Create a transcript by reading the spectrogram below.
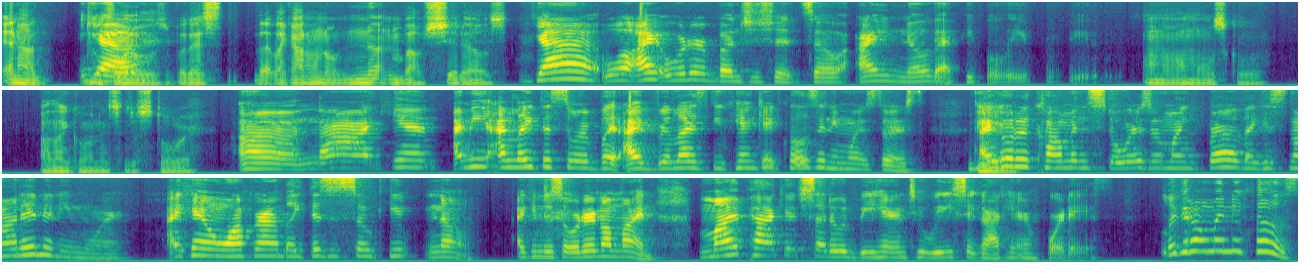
and I do Yeah. photos, but that's that. Like I don't know nothing about shit else. Yeah, well, I order a bunch of shit, so I know that people leave reviews. Oh no, I'm old school. I like going into the store. Uh, nah, I can't. I mean, I like the store, but I realized you can't get clothes anymore in stores. I go to common stores and I'm like, bro, like it's not in anymore. I can't walk around like this is so cute. No, I can just order it online. My package said it would be here in two weeks. It got here in four days. Look at all my new clothes.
